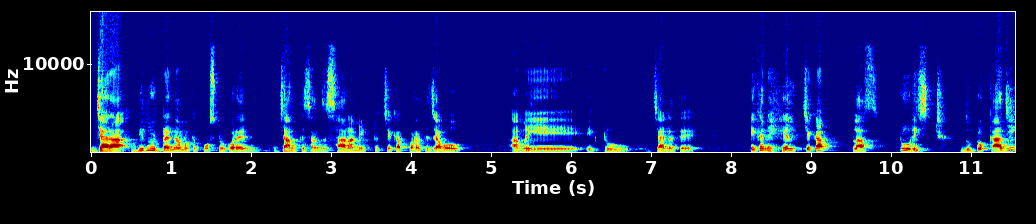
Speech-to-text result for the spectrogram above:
যারা বিভিন্ন টাইমে আমাকে প্রশ্ন করেন, জানতে চান যে, স্যার, আমি একটু চেক আপ করাতে যাব, আমি একটু চায়নাতে। এখানে health check up plus tourist দুটো কাজই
